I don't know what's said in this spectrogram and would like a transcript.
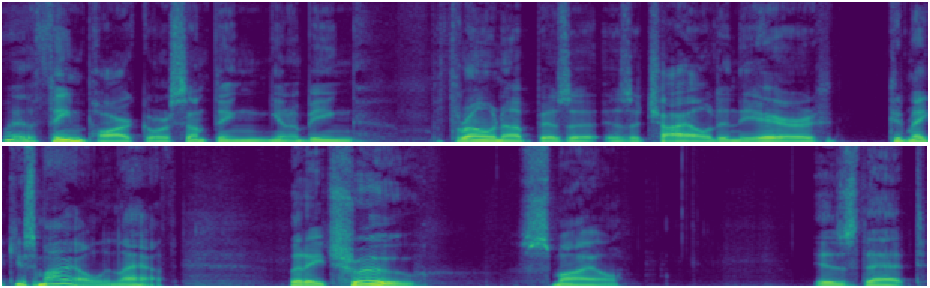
well, a theme park or something, you know, being thrown up as a as a child in the air could make you smile and laugh. But a true smile is that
